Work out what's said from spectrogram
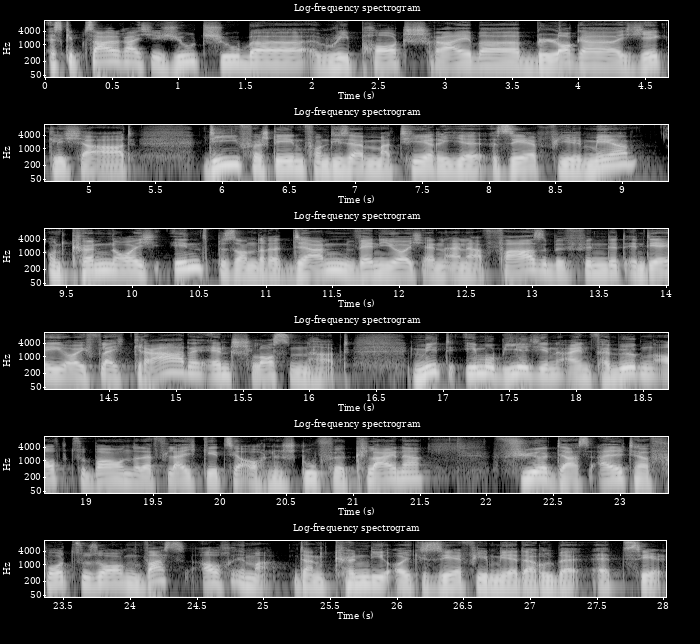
Es gibt zahlreiche YouTuber, Reportschreiber, Blogger jeglicher Art, die verstehen von dieser Materie sehr viel mehr und können euch insbesondere dann, wenn ihr euch in einer Phase befindet, in der ihr euch vielleicht gerade entschlossen habt, mit Immobilien ein Vermögen aufzubauen oder vielleicht geht es ja auch eine Stufe kleiner, für das Alter vorzusorgen, was auch immer, dann können die euch sehr viel mehr darüber erzählen.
